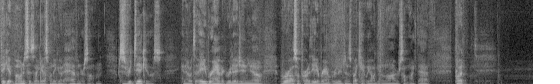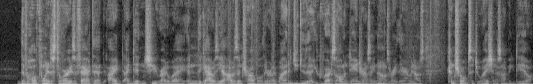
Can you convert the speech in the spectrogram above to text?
They get bonuses, I guess, when they go to heaven or something, which is ridiculous. You know, it's an Abrahamic religion. You know, we're also part of the Abrahamic religions. Why can't we all get along or something like that? But the whole point of the story is the fact that I, I didn't shoot right away, and the guy was yeah I was in trouble. They were like, "Why did you do that? You brought us all in danger." I was like, "No, I was right there. I mean, I was controlled situation. It's not a big deal."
